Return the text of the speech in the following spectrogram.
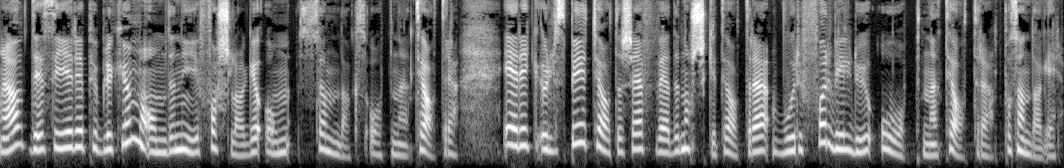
Ja, Det sier publikum om det nye forslaget om søndagsåpne teatre. Erik Ulsby, teatersjef ved Det Norske Teatret. Hvorfor vil du åpne teatret på søndager?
